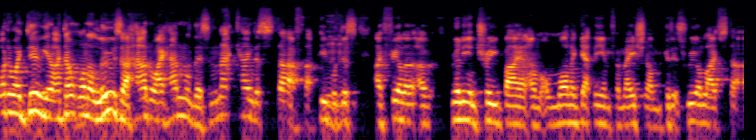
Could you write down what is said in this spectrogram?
what do I do? You know, I don't want to lose her. How do I handle this? And that kind of stuff that people mm-hmm. just I feel are, are, really intrigued by and, and want to get the information on because it's real life stuff.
